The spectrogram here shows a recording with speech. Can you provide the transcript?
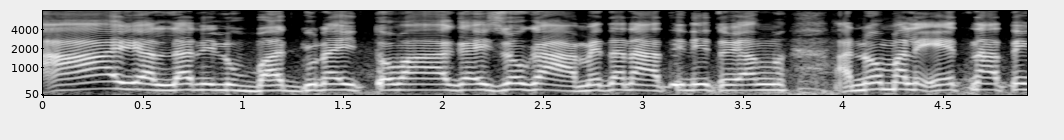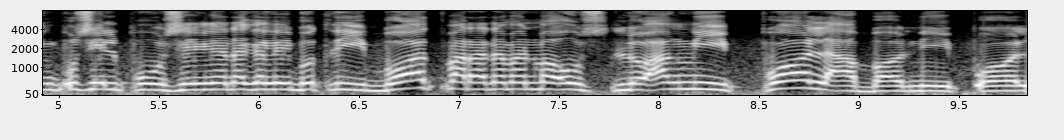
Ay ala nilubad ko na ito mga guys. So gamit na natin dito yung ano maliit nating pusil-pusil nga nagalibot-libot para naman mauslo ang nipol abaw nipol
